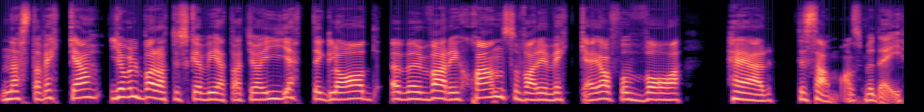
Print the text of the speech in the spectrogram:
nästa vecka. Jag vill bara att du ska veta att jag är jätteglad över varje chans och varje vecka jag får vara här tillsammans med dig.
